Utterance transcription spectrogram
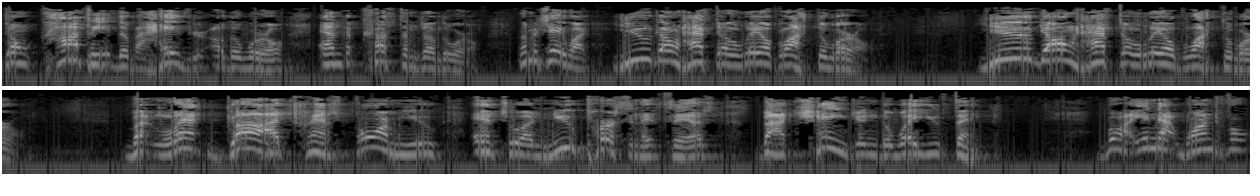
don't copy the behavior of the world and the customs of the world. Let me tell you what, you don't have to live like the world. You don't have to live like the world. But let God transform you into a new person, it says, by changing the way you think. Boy, isn't that wonderful?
